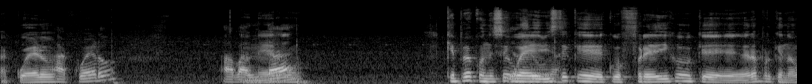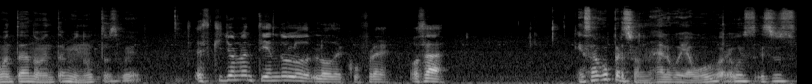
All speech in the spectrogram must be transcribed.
A cuero. a Cuero, a. ¿Qué pedo con ese güey? ¿Viste que Cofré dijo que era porque no aguantaba 90 minutos, güey? Es que yo no entiendo lo, lo de Cufré. O sea, Es algo personal, güey. Eso es.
